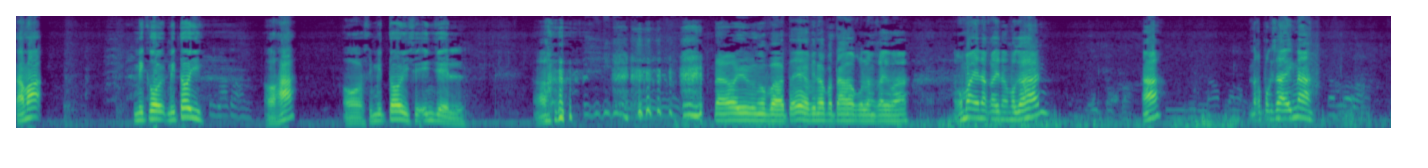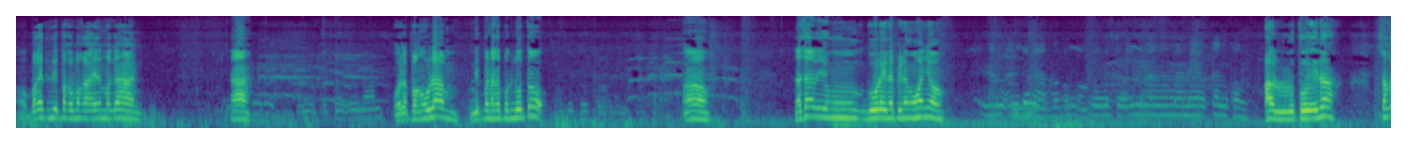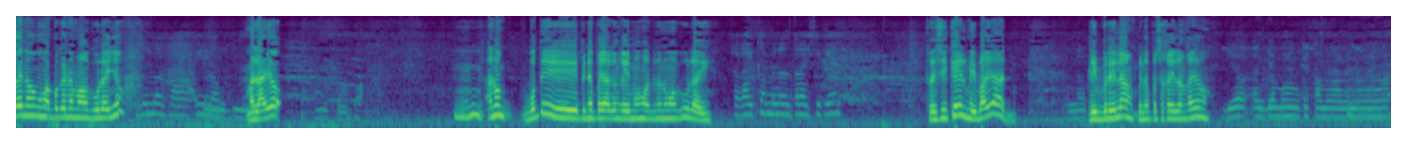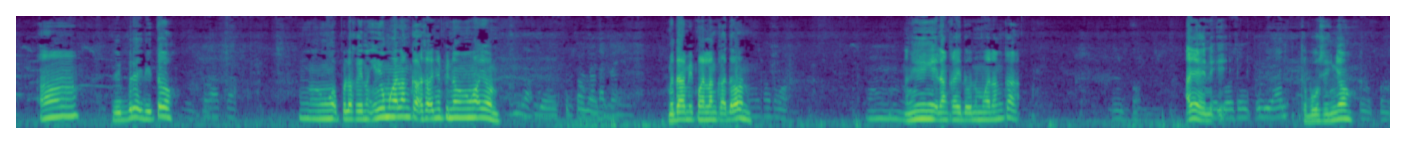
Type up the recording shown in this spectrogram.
Tama? Miko, Mitoy. Oh, ha? Oh, si Mitoy, si Angel. Ah. Tawa yung mga bata. Eh, pinapatawa ko lang kayo, ha? Kumain na kayo ng magahan? Ha? Nakapagsaing na? Oh, bakit hindi pa kumakain ng magahan? Ha? Wala pang ulam. Hindi pa nakapagluto. Oh. Nasaan yung gulay na pinanguha nyo? Nang ando na, maglulutuin na mga mamayang kangkong. Ah, lulutuin na. Saan kayo nangunguha baga ng mga gulay nyo? Na sa ilog. Malayo. Hmm, anong, buti pinapayagan kayo mga ng mga gulay. Sakay kami ng tricycle. Tricycle, may bayad. Libre lang, pinapasakay lang kayo. Di, andiyan mga kasama namin ng mga Ah, libre dito. Nangunguha pala kayo ng, yung mga langka, saan yung pinangunguha tabi. Madami pang langka doon. Nangihingi lang kayo doon ng mga langka. Opo. Ayan, i- Boseng pulian. kabusin nyo. Opo.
